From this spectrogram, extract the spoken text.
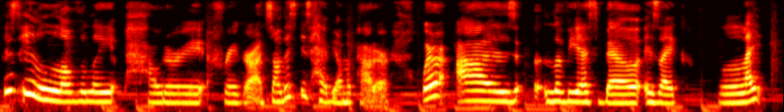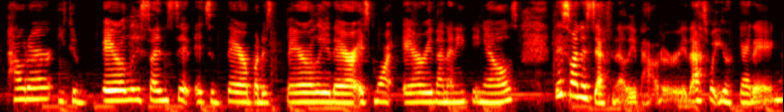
this is a lovely powdery fragrance. Now, this is heavy on the powder, whereas La Vie est Belle is like light powder. You can barely sense it. It's there, but it's barely there. It's more airy than anything else. This one is definitely powdery. That's what you're getting.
